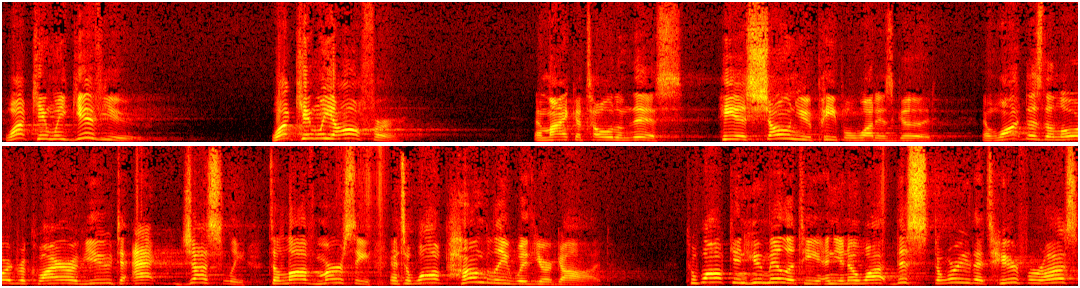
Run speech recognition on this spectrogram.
What can we give you? What can we offer? And Micah told them this He has shown you, people, what is good. And what does the Lord require of you? To act justly, to love mercy, and to walk humbly with your God to walk in humility. And you know what? This story that's here for us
